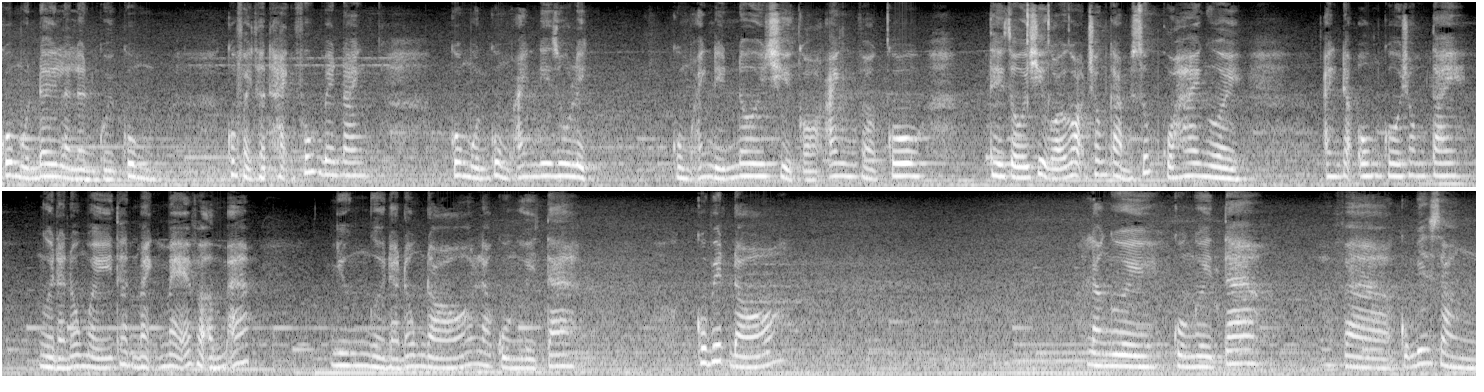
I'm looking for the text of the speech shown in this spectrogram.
Cô muốn đây là lần cuối cùng. Cô phải thật hạnh phúc bên anh. Cô muốn cùng anh đi du lịch. Cùng anh đến nơi chỉ có anh và cô thế giới chỉ gói gọn trong cảm xúc của hai người. Anh đã ôm cô trong tay. Người đàn ông ấy thật mạnh mẽ và ấm áp. Nhưng người đàn ông đó là của người ta. Cô biết đó là người của người ta và cũng biết rằng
